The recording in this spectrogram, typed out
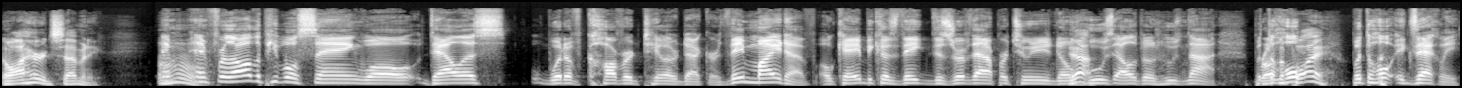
No, I heard 70. And, Oh. and for all the people saying, well, Dallas would have covered Taylor Decker, they might have, okay, because they deserve that opportunity to know Yeah. who's eligible, and who's not. But Run the the whole, play. but the whole exactly,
